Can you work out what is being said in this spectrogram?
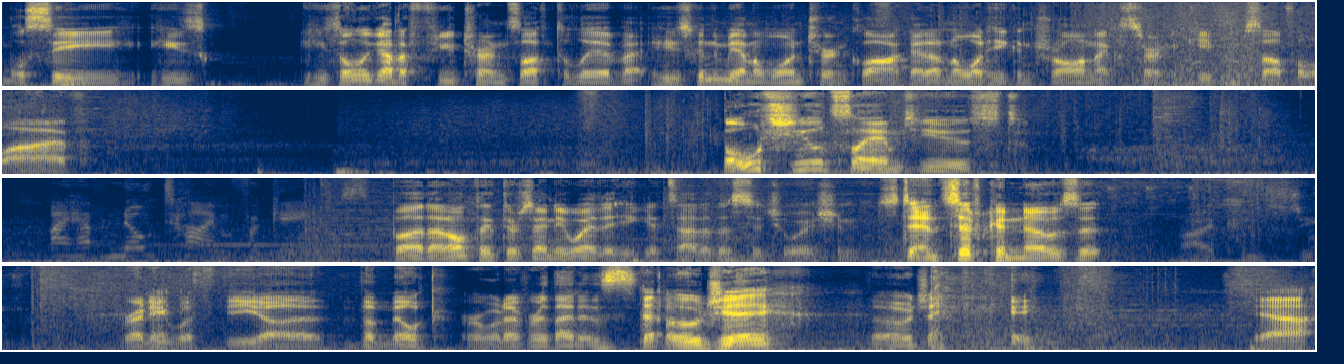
we'll see. He's he's only got a few turns left to live. He's going to be on a one-turn clock. I don't know what he can draw next turn to keep himself alive. Both shield slams used, I have no time for games. but I don't think there's any way that he gets out of this situation. Stancifka knows it. ready with the uh, the milk or whatever that is. The OJ. The OJ. Yeah.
